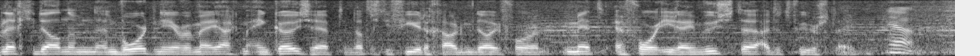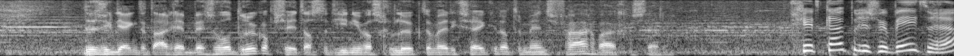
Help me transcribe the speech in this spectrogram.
leg je dan een, een, woord neer waarmee je eigenlijk maar één keuze hebt. En dat is die vierde gouden medaille voor, met en voor Irene Wust uit het vuur slepen. Ja. Dus ik denk dat daar best wel wat druk op zit. Als dat hier niet was gelukt, dan weet ik zeker dat de mensen vragen waren gaan stellen. Geert Kuiper is weer beter, hè?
